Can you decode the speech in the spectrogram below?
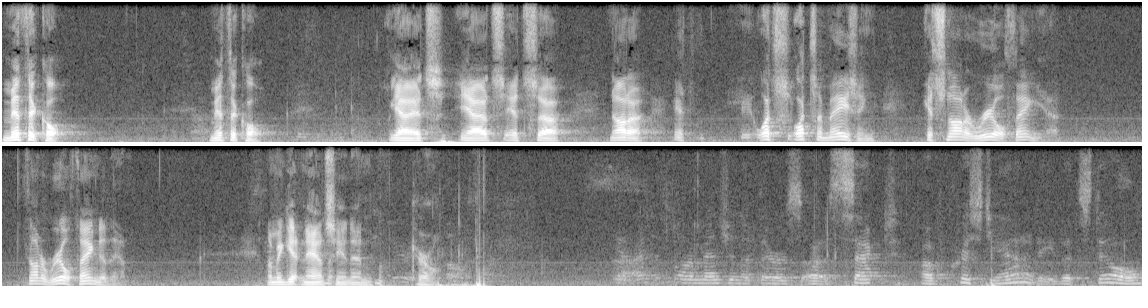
mythical, mythical. Yeah, it's yeah, it's it's uh, not a. What's what's amazing, it's not a real thing yet. It's not a real thing to them. Let me get Nancy and then Carol. Yeah, I just want to mention that there's a sect of Christianity that still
